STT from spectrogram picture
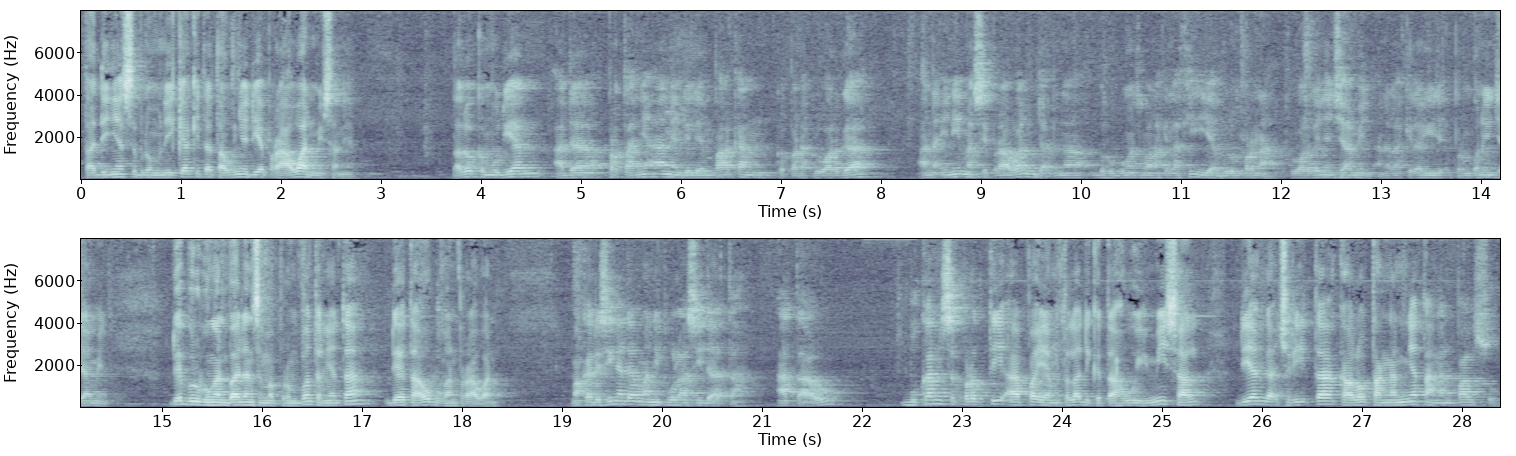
tadinya sebelum menikah kita tahunya dia perawan misalnya. Lalu kemudian ada pertanyaan yang dilemparkan kepada keluarga anak ini masih perawan tidak pernah berhubungan sama laki-laki? Iya belum pernah. Keluarganya jamin anak laki-laki perempuan ini jamin. Dia berhubungan badan sama perempuan ternyata dia tahu bukan perawan. Maka di sini ada manipulasi data atau bukan seperti apa yang telah diketahui. Misal dia nggak cerita kalau tangannya tangan palsu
